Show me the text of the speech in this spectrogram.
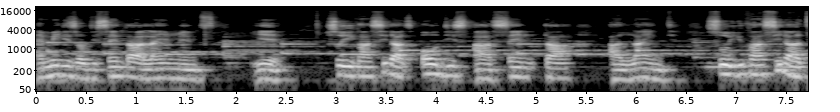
i made use of the center alignment here. So you can see that all these are center aligned. So you can see that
